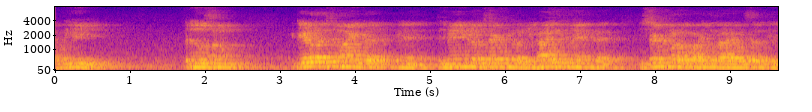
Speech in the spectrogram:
പ്രതികരിക്കും. ഒരു ദിവസം കിട്ടിയടതച്ഛനുമായിട്ട് ഇങ്ങനെ തിരുമേനിയുടെ വിശേഷങ്ങൾ വിഹാര തിരുമേനിയുടെ വിശേഷങ്ങളൊക്കെ പറയുന്നതായ അവസരത്തിൽ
